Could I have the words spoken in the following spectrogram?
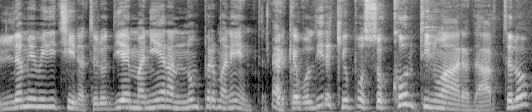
La mia medicina te lo dia in maniera non permanente. Perché Ecco. vuol dire che io posso continuare a dartelo.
